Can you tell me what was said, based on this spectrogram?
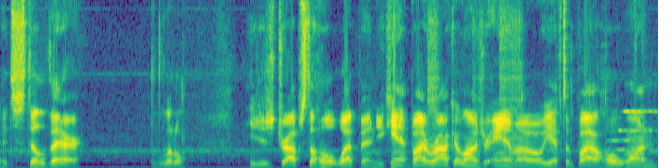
It's still there. The little he just drops the whole weapon. You can't buy rocket launcher ammo. You have to buy a whole one.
